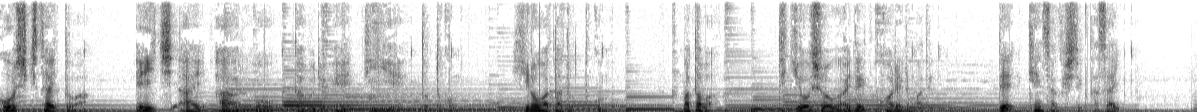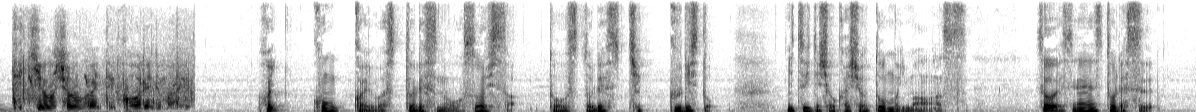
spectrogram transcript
公式サイトは hirowata.com ひろわた .com または適応障害で壊れるまで。で検索してください。適応障害で壊れるまで。はい。今回はストレスの恐ろしさとストレスチェックリストについて紹介しようと思います。そうですね。ストレス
